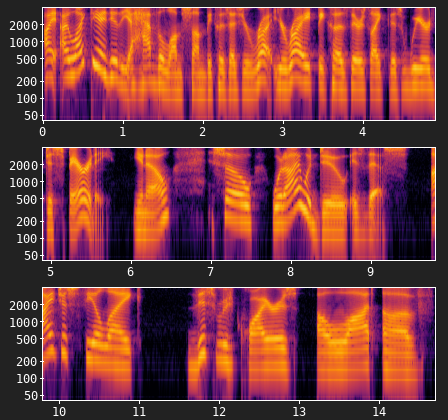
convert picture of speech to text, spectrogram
I, I like the idea that you have the lump sum because, as you're right, you're right because there's like this weird disparity. You know, so what I would do is this. I just feel like this requires a lot of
